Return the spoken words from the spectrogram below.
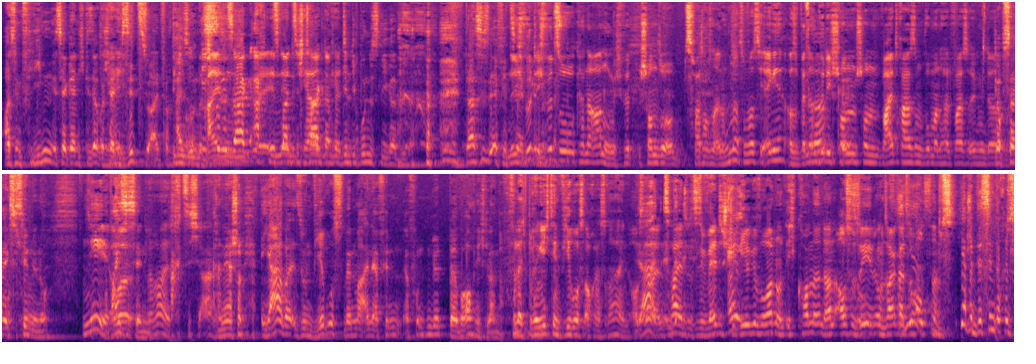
Aus dem Fliegen ist ja gar nicht gesagt. Wahrscheinlich sitzt du einfach. Also und ich Reisen, würde sagen äh, in- in 28 Kerl- Tage, dann beginnt die Bundesliga wieder. das ist effizient. Nee, ich würde ich würd so, keine Ahnung, ich würde schon so 2100, sowas die Ecke. Also wenn, dann würde ich schon, schon weit reisen, wo man halt weiß, irgendwie da... Glaubst du, da existieren die noch? Nee, Man weiß es ja nie. wer weiß. 80 Jahre. Kann ja schon. Ja, aber so ein Virus, wenn mal einer erfinden, erfunden wird, der braucht nicht lange. Vielleicht bringe ich den Virus auch erst rein, aus Ja, der alten Zeit. äh, Also die Welt ist ey. steril geworden und ich komme dann aus Versehen und sage halt so, oh, ups. ja, aber das sind doch jetzt.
